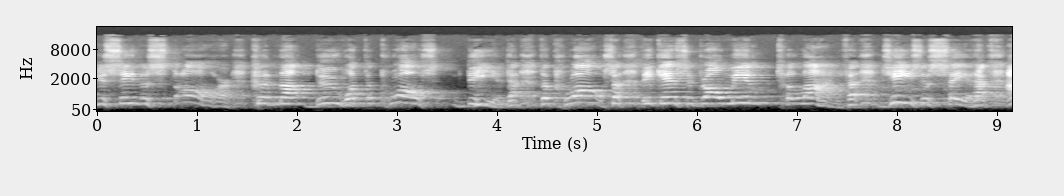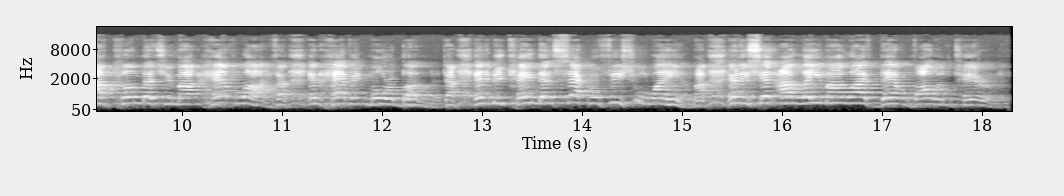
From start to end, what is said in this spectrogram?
You see, the star could not do what the cross did. The cross begins to draw men to life. Jesus said, I've come that you might have life and have it more abundant. And he became that sacrificial lamb. And he said, I lay my life down voluntarily.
